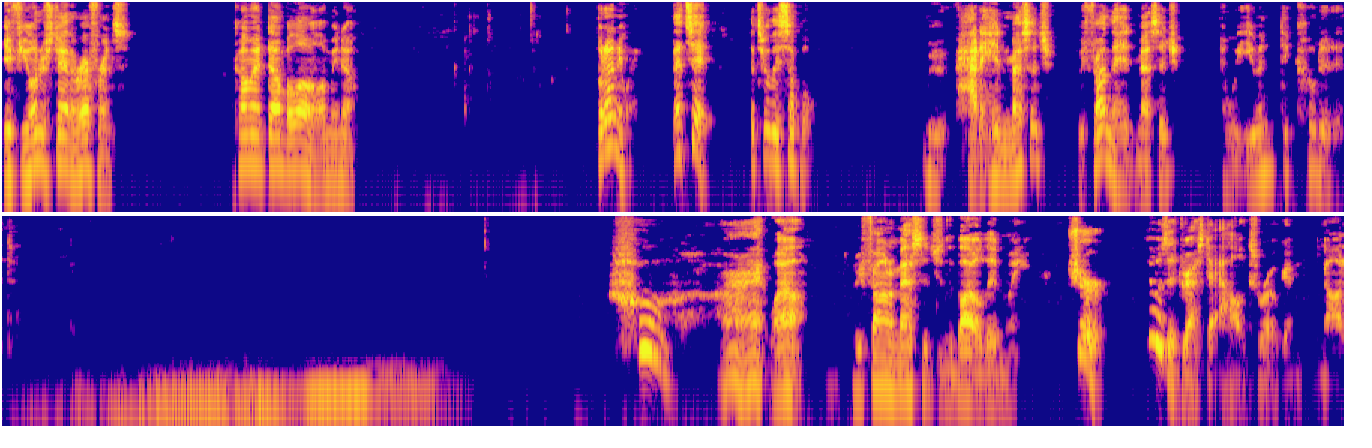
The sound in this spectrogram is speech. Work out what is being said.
If you understand the reference, comment down below and let me know. But anyway, that's it. It's really simple. We had a hidden message, we found the hidden message, and we even decoded it. Whew. All right. Well, we found a message in the bottle, didn't we? Sure, it was addressed to Alex Rogan, not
